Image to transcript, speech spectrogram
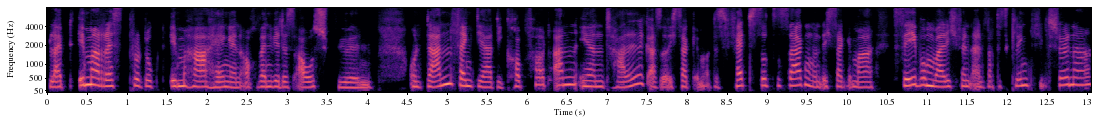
bleibt immer Restprodukt im Haar hängen, auch wenn wir das ausspülen. Und dann fängt ja die Kopfhaut an, ihren Talg, also ich sage immer das Fett sozusagen und ich sage immer Sebum, weil ich finde einfach, das klingt viel schöner.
